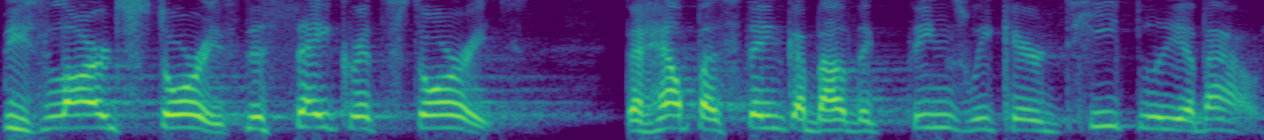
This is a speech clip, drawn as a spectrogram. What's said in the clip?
these large stories, these sacred stories that help us think about the things we care deeply about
